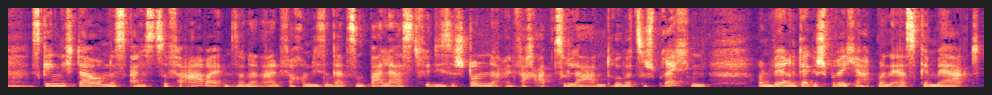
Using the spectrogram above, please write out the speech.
Mhm. Es ging nicht darum, das alles zu verarbeiten, sondern einfach um diesen ganzen Ballast für diese Stunde einfach abzuladen, drüber zu sprechen. Und während der Gespräche hat man erst gemerkt,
